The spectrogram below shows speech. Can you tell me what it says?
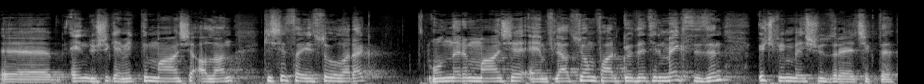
Ee, en düşük emekli maaşı alan kişi sayısı olarak Onların maaşı enflasyon fark gözetilmeksizin 3500 liraya çıktı.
